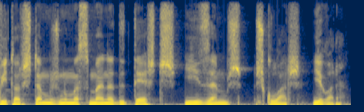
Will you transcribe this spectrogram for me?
Vítor, estamos numa semana de testes e exames escolares. E agora?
